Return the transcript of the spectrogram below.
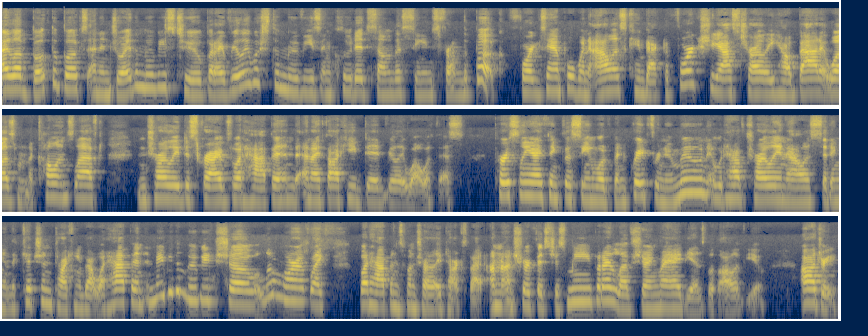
I love both the books and enjoy the movies too, but I really wish the movies included some of the scenes from the book. For example, when Alice came back to Fork, she asked Charlie how bad it was when the Cullens left, and Charlie describes what happened, and I thought he did really well with this. Personally, I think the scene would have been great for New Moon. It would have Charlie and Alice sitting in the kitchen talking about what happened, and maybe the movies show a little more of like what happens when Charlie talks about it. I'm not sure if it's just me, but I love sharing my ideas with all of you. Audrey,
